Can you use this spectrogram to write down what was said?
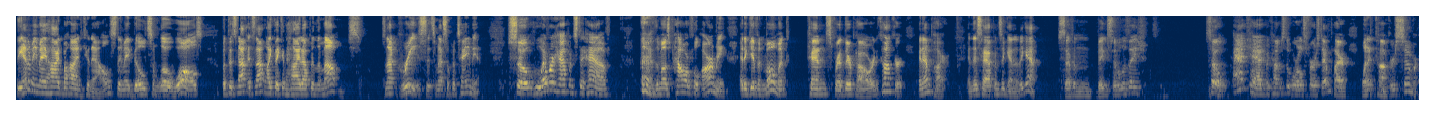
The enemy may hide behind canals, they may build some low walls, but it's not, it's not like they can hide up in the mountains. It's not Greece, it's Mesopotamia. So whoever happens to have the most powerful army at a given moment can spread their power and conquer an empire. And this happens again and again seven big civilizations. So Akkad becomes the world's first empire when it conquers Sumer.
